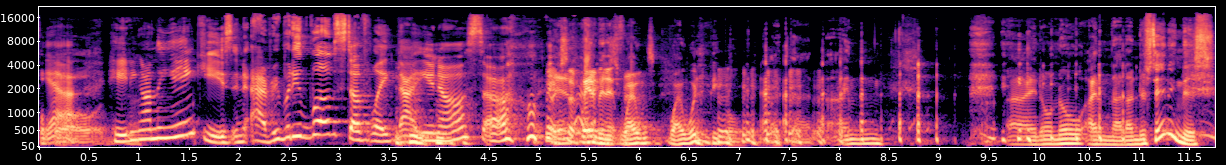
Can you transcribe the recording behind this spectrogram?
with, yeah, football, hating on the Yankees and everybody loves stuff like that, you know? So Wait a minute. Why why wouldn't people like that? I'm. I don't know. I'm not understanding this.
